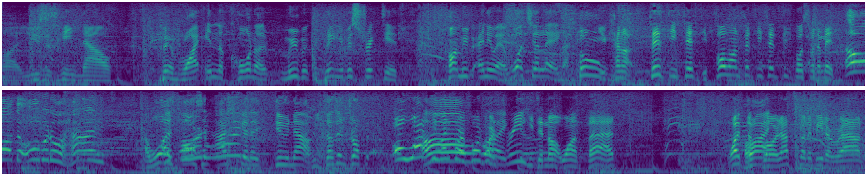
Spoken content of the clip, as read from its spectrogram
Alright, uses heat now. Put him right in the corner. Movement completely restricted. Can't move anywhere. Watch your legs. Boom. You cannot 50-50, full on 50-50 goes for the mid. Oh, the orbital hand. And what is Arslan Ash going to do now? He doesn't drop it. Oh, what? He went for a Oh four for my three. He did not want that. Wipe the right. floor. That's going to be the round.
